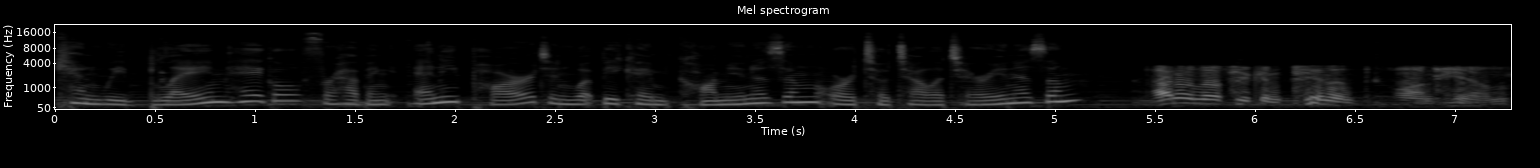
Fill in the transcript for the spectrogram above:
Can we blame Hegel for having any part in what became communism or totalitarianism? I don't know if you can pin it on him.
